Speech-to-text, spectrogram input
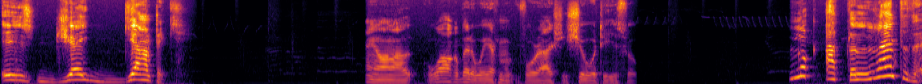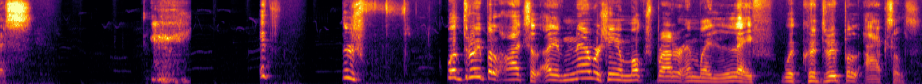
is gigantic. Hang on, I'll walk a bit away from it before I actually show it to you. folks. Look at the length of this. there's quadruple axle. I have never seen a muck spreader in my life with quadruple axles.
